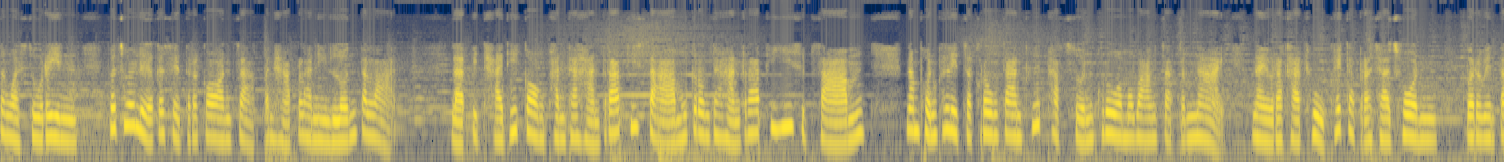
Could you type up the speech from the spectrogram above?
จังหวัดสุรินทร์เพื่อช่วยเหลือเกษตรกรจากปัญหาปลานินล้นตลาด และปิดท้ายที่กองพันทหารราบที่ 3 กรมทหารราบที่ 23 นำผลผลิตจากโครงการพืชผักสวนครัวมาวางจัดจำหน่าย ในราคาถูกให้กับประชาชน บริเวณต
